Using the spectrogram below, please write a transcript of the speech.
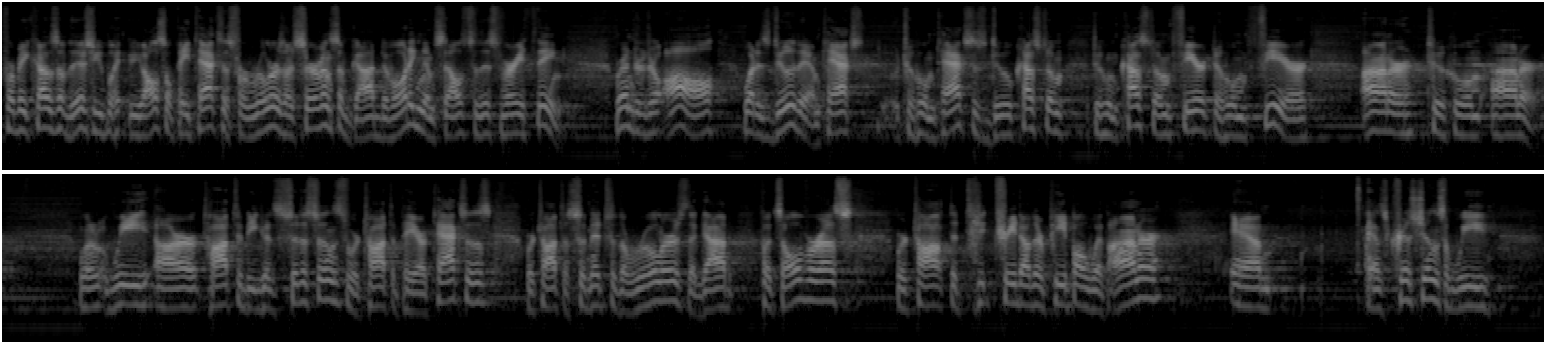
For because of this, you, you also pay taxes, for rulers are servants of God, devoting themselves to this very thing. Render to all what is due them tax to whom taxes due, custom to whom custom, fear to whom fear, honor to whom honor. When we are taught to be good citizens, we're taught to pay our taxes, we're taught to submit to the rulers that God puts over us, we're taught to t- treat other people with honor. And as Christians, we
